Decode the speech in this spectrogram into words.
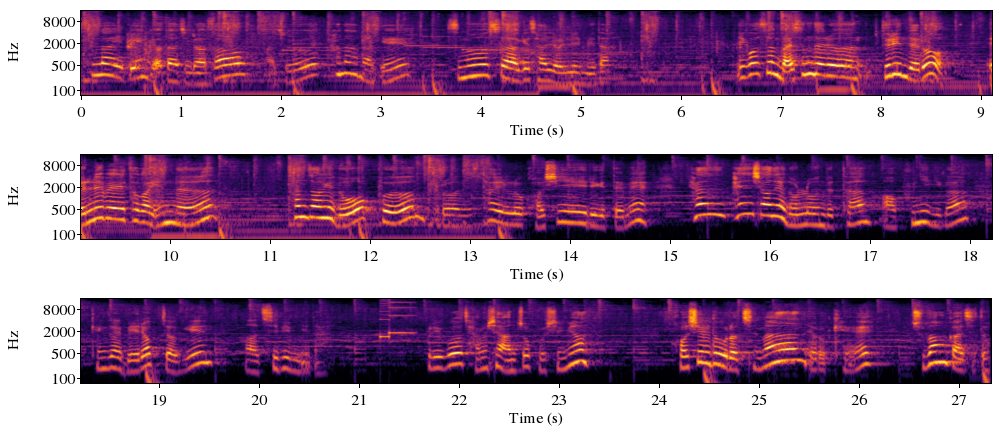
슬라이딩 여닫이라서 아주 편안하게 스무스하게 잘 열립니다. 이곳은 말씀드린 대로 엘리베이터가 있는 천장이 높은 그런 스타일로 거실이기 때문에 펜, 펜션에 놀러 온 듯한 어, 분위기가 굉장히 매력적인 어, 집입니다. 그리고 잠시 안쪽 보시면 거실도 그렇지만 이렇게 주방까지도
